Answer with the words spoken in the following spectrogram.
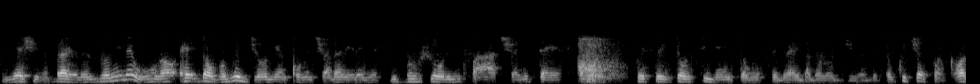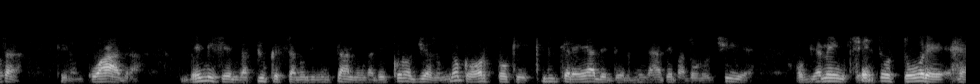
il 10 febbraio del 2001 e dopo due giorni ho cominciato ad avere questi bruciori in faccia, in testa, questo intonsimento, queste gravi patologie. Ho detto qui c'è qualcosa che non quadra. Me mi sembra più che stanno utilizzando una tecnologia sul mio corpo che mi crea determinate patologie. Ovviamente sì. il dottore eh,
